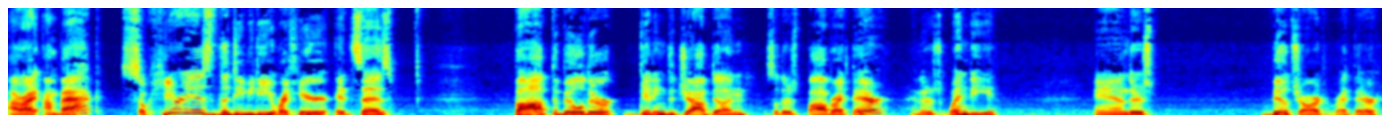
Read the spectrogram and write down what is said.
Alright, I'm back. So here is the DVD right here. It says Bob the Builder getting the job done. So there's Bob right there, and there's Wendy, and there's Pilchard right there.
